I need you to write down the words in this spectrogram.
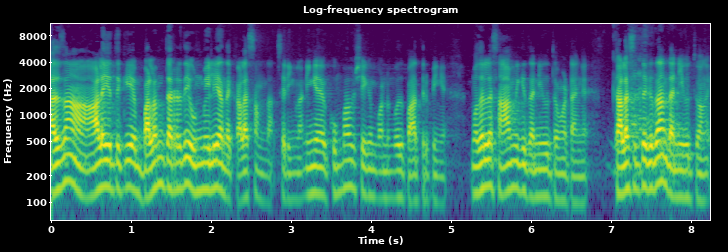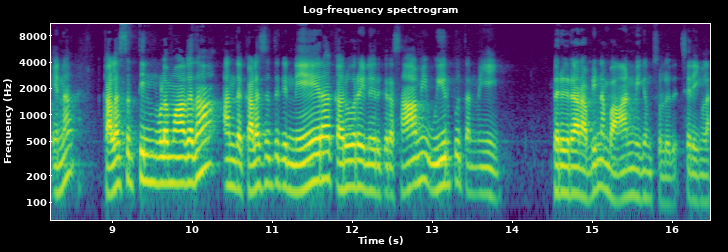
அதுதான் ஆலயத்துக்கே பலம் தர்றதே உண்மையிலேயே அந்த கலசம் தான் சரிங்களா? நீங்கள் கும்பாபிஷேகம் பண்ணும்போது பார்த்துருப்பீங்க. முதல்ல சாமிக்கு தண்ணி ஊற்ற மாட்டாங்க. கலசத்துக்கு தான் தண்ணி ஊற்றுவாங்க ஏன்னா கலசத்தின் மூலமாக தான் அந்த கலசத்துக்கு நேராக கருவறையில் இருக்கிற சாமி உயிர்ப்பு தன்மையை பெறுகிறார் அப்படின்னு நம்ம ஆன்மீகம் சொல்லுது. சரிங்களா?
